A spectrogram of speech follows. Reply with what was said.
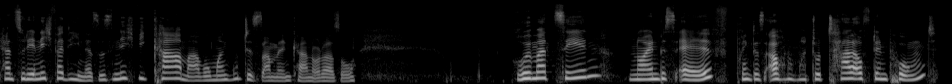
Kannst du dir nicht verdienen. Es ist nicht wie Karma, wo man Gutes sammeln kann oder so. Römer 10, 9 bis 11 bringt es auch nochmal total auf den Punkt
